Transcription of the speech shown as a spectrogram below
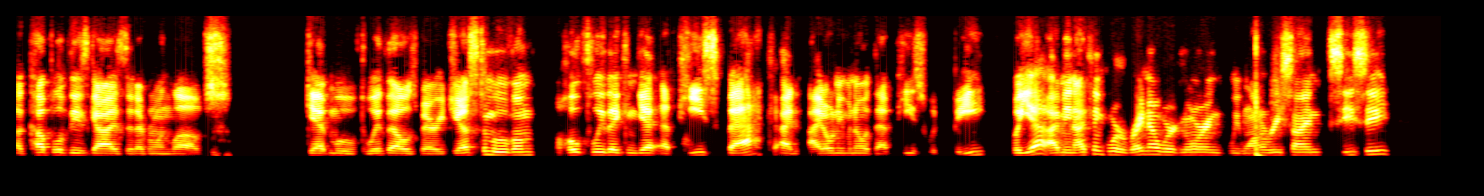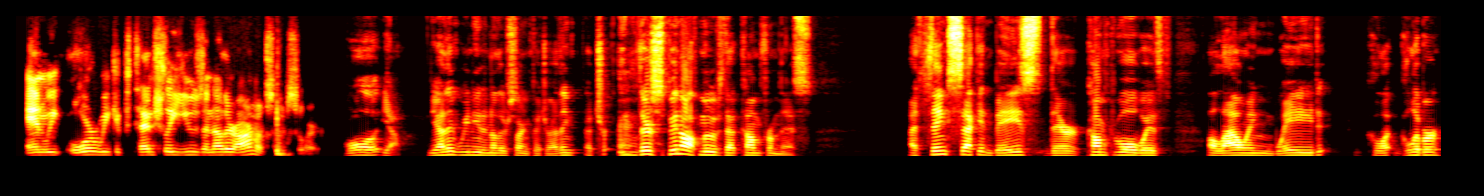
a couple of these guys that everyone loves get moved with Ellsbury just to move them. Hopefully, they can get a piece back. I, I don't even know what that piece would be. But yeah, I mean, I think we're right now we're ignoring. We want to re-sign CC, and we or we could potentially use another arm of some sort. Well, yeah, yeah. I think we need another starting pitcher. I think tr- there's spin-off moves that come from this. I think second base they're comfortable with allowing Wade, Gl- Glibber,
